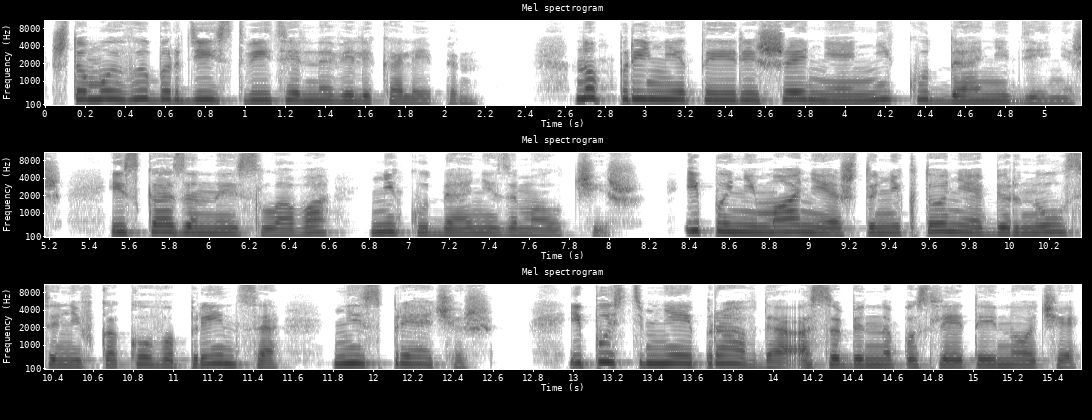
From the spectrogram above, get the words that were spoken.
что мой выбор действительно великолепен. Но принятые решения никуда не денешь, и сказанные слова никуда не замолчишь. И понимание, что никто не обернулся ни в какого принца, не спрячешь. И пусть мне и правда, особенно после этой ночи,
